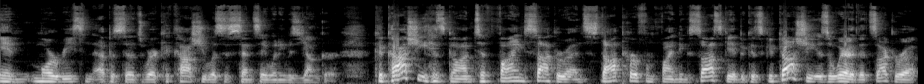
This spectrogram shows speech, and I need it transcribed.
in more recent episodes where Kakashi was his sensei when he was younger. Kakashi has gone to find Sakura and stop her from finding Sasuke because Kakashi is aware that Sakura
